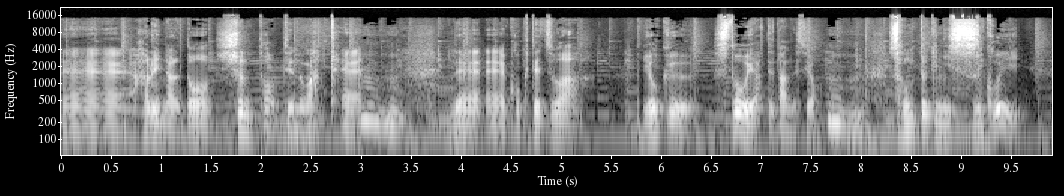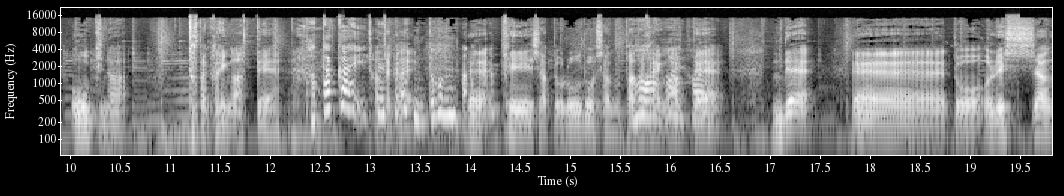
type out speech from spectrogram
えー春になると春闘っていうのがあって、うんうん。で、えー国鉄はよくストをやってたんですよ。うんうん。その時にすごい大きな戦いがあって、戦い？戦い。どんな？えー経営者と労働者の戦いがあって、あはいはで、えーっと列車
